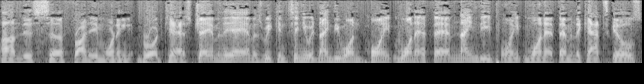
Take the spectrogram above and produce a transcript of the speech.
on this uh, Friday morning broadcast. JM in the AM as we continue at 91.1 FM, 90.1 FM in the Catskills,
